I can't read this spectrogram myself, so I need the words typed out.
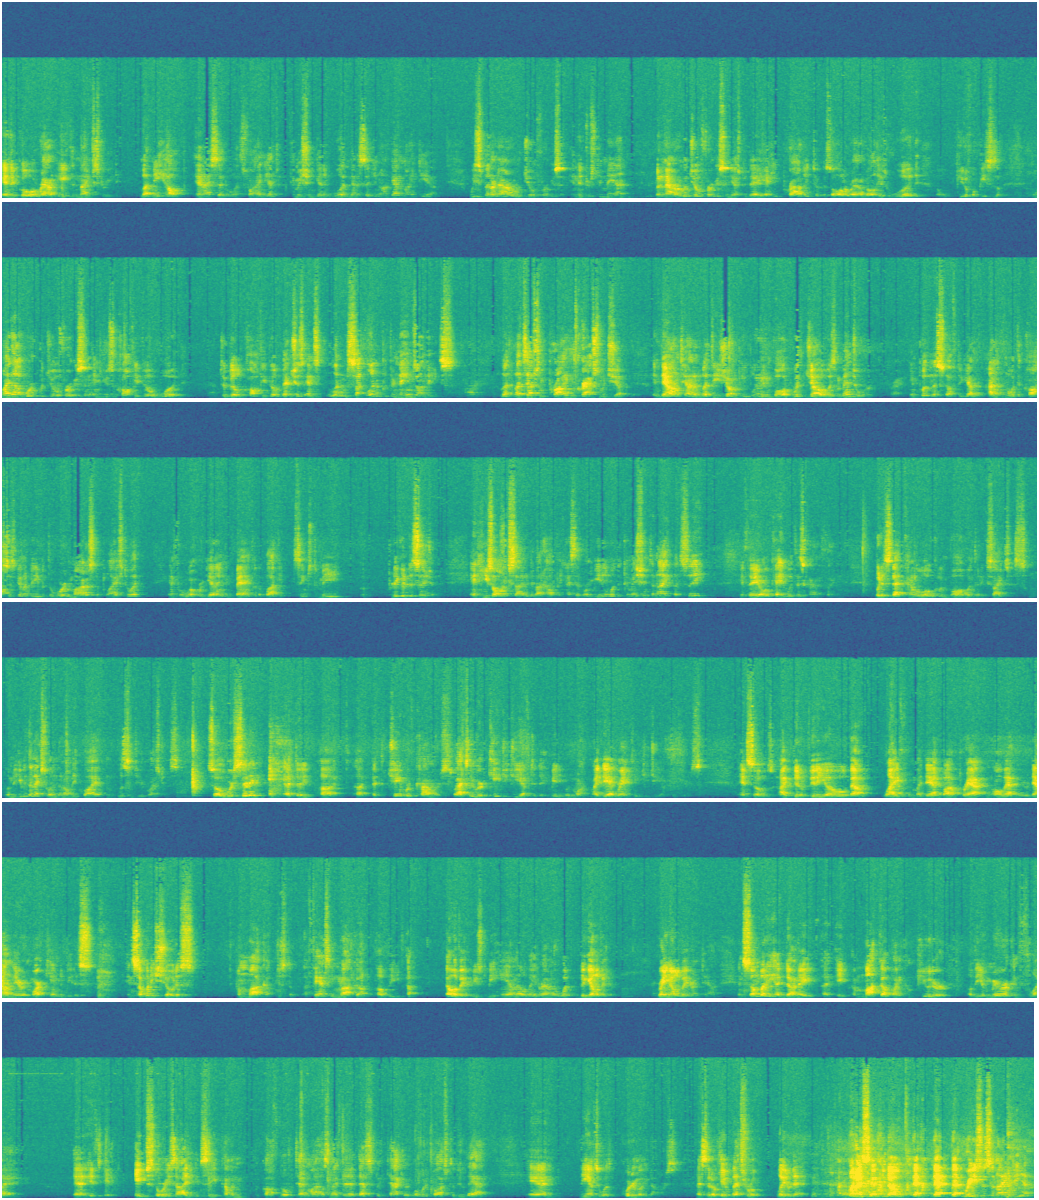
and that go around Eighth and Ninth Street. Let me help. And I said, well, that's fine. You have to commission getting wood. And then I said, you know, I've got an idea. We spent an hour with Joe Ferguson, an interesting man, but an hour with Joe Ferguson yesterday, and he proudly took us all around all his wood, beautiful pieces of, why not work with Joe Ferguson and use Coffeyville wood to build Coffeyville benches and let them, let them put their names on these. Let, let's have some pride and craftsmanship in downtown and let these young people get involved with Joe as a mentor in putting this stuff together. I don't know what the cost is gonna be, but the word modest applies to it. And for what we're getting, bang for the buck, it seems to me a pretty good decision. And he's all excited about helping. I said, we're meeting with the commission tonight, let's see if they are okay with this kind of thing. But it's that kind of local involvement that excites us. Let me give you the next one, then I'll be quiet listen to your questions. So we're sitting at the, uh, uh, at the Chamber of Commerce, well, actually, we're at KGGF today, meeting with Mark. My dad ran KGGF for years. And so I did a video about life and my dad, Bob Pratt, and all that, and we were down there, and Mark came to meet us. And somebody showed us a mock-up, just a, a fancy mock-up of the elevator. It used to be Ham elevator, I don't know what, big elevator, grain elevator in town. And somebody had done a, a, a mock-up on a computer of the American flag. And it's it, eight stories high, you can see it coming Coffeyville for ten miles. And I said, that's spectacular, what would it cost to do that? And the answer was quarter million dollars. I said, okay, well, that's for a later day. But I said, you know, that, that, that raises an idea.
